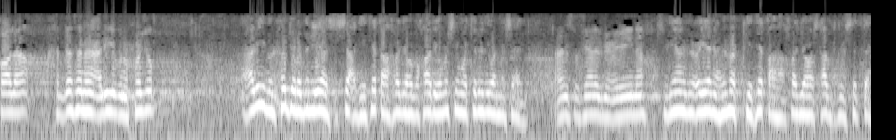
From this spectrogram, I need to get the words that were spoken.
قال حدثنا علي بن حجر علي بن حجر بن إياس السعدي ثقة أخرجه البخاري ومسلم والترمذي والنسائي. عن سفيان بن عيينة سفيان بن عيينة المكي ثقة أخرجه أصحاب كتب الستة.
